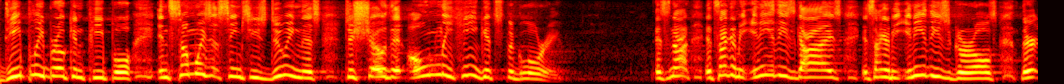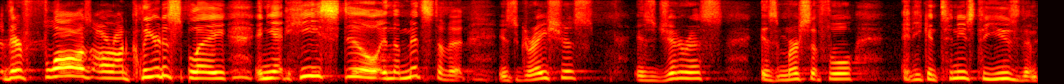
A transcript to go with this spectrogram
deeply broken people. In some ways, it seems he's doing this to show that only he gets the glory. It's not, it's not going to be any of these guys. It's not going to be any of these girls. Their, their flaws are on clear display, and yet he still, in the midst of it, is gracious, is generous, is merciful, and he continues to use them.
